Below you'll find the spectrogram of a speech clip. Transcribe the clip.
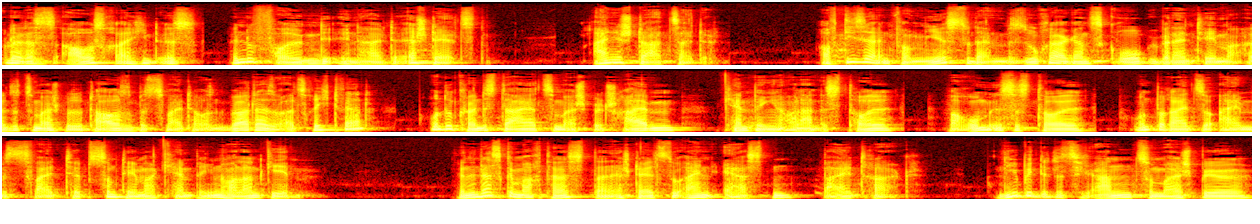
oder dass es ausreichend ist, wenn du folgende Inhalte erstellst. Eine Startseite. Auf dieser informierst du deinen Besucher ganz grob über dein Thema, also zum Beispiel so 1000 bis 2000 Wörter so als Richtwert. Und du könntest daher zum Beispiel schreiben, Camping in Holland ist toll, warum ist es toll und bereits so ein bis zwei Tipps zum Thema Camping in Holland geben. Wenn du das gemacht hast, dann erstellst du einen ersten Beitrag. Und hier bietet es sich an, zum Beispiel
